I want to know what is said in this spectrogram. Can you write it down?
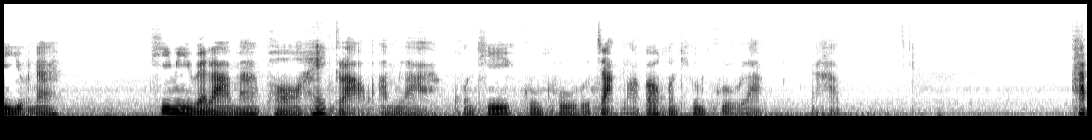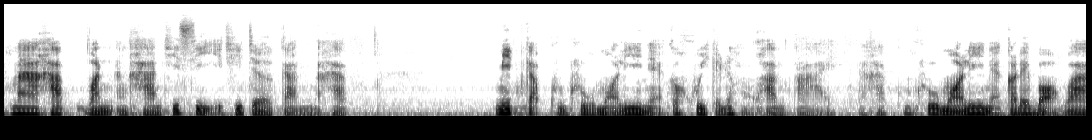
ดีอยู่นะ ที่มีเวลามากพอให้กล่าวอำลาคนที่คุณครูรู้จักแล้วก็คนที่คุณครูรักนะครับ ถัดมาครับวันอังคารที่สี่ที่เจอกันนะครับ มิตช์กับคุณครูมอร์รี่เนี่ยก็คุยกันเรื่องของความตายนะครับ คุณครูมอร์รี่เนี่ยก็ได้บอกว่า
